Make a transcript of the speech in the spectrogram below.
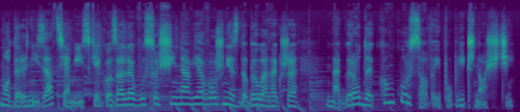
Modernizacja miejskiego zalewu Sosina w Jaworznie zdobyła także nagrodę konkursowej publiczności.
